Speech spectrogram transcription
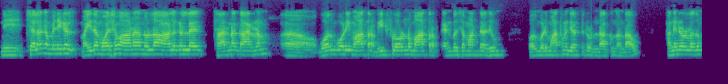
ഇനി ചില കമ്പനികൾ മൈദ മോശമാണ് എന്നുള്ള ആളുകളുടെ ധാരണ കാരണം ഗോതമ്പ് പൊടി മാത്രം വീറ്റ് ഫ്ലോർ കൊണ്ട് മാത്രം എൺപത് ശതമാനത്തിലധികം ഗോതമ്പ് പൊടി മാത്രം ചേർത്തിട്ട് ഉണ്ടാക്കുന്നുണ്ടാവും. അങ്ങനെയുള്ളതും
